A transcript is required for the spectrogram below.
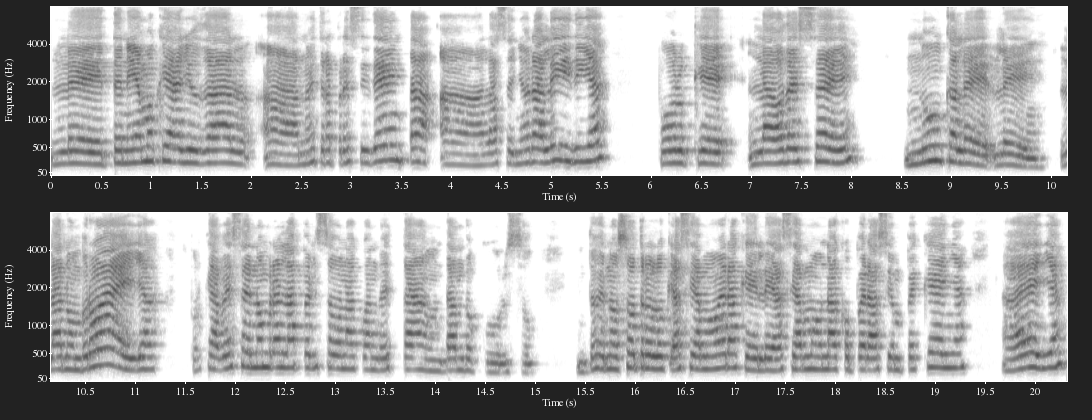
le teníamos que ayudar a nuestra presidenta, a la señora Lidia, porque la ODC nunca le, la nombró a ella, porque a veces nombran las personas cuando están dando curso. Entonces nosotros lo que hacíamos era que le hacíamos una cooperación pequeña a ella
